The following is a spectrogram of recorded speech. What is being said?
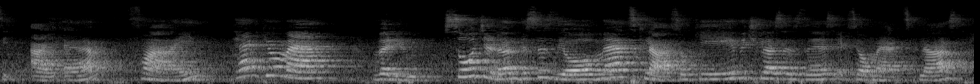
Say I am fine. Thank you ma'am. Very good. So children, this is your maths class. Okay, which class is this? It's your maths class.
